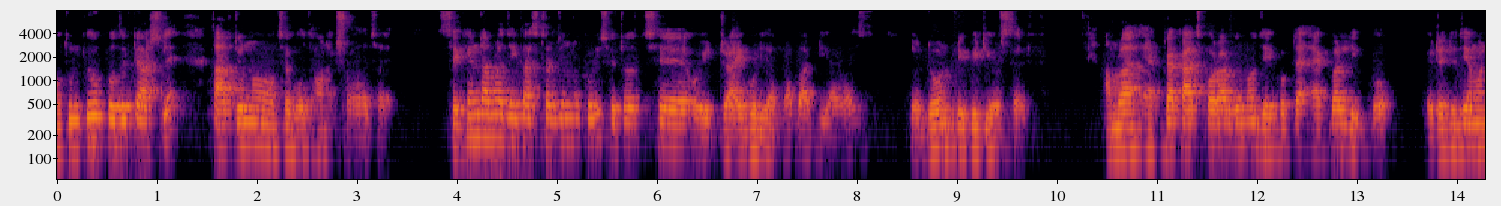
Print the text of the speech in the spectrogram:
নতুন কেউ প্রজেক্টে আসলে তার জন্য হচ্ছে বোঝা অনেক সহজ হয়। সেকেন্ড আমরা যে কাজটার জন্য করি সেটা হচ্ছে ওই ড্রাই বলি আমরা বা ডিআরওয়াইজ যে ডোন্ট রিপিট ইউর সেলফ আমরা একটা কাজ করার জন্য যে কোডটা একবার লিখব, এটা যদি আমার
